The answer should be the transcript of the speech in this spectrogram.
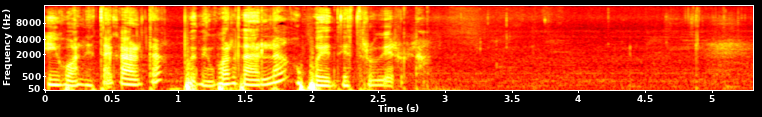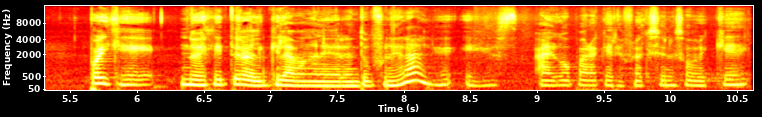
Igual esta carta, pueden guardarla o puedes destruirla. Porque no es literal que la van a leer en tu funeral, es algo para que reflexiones sobre qué,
